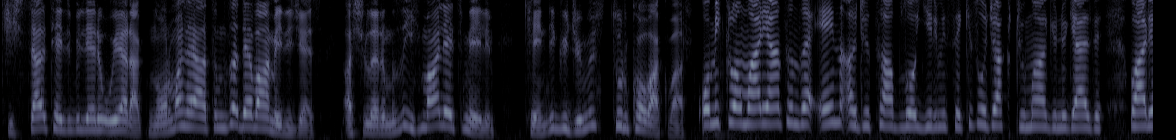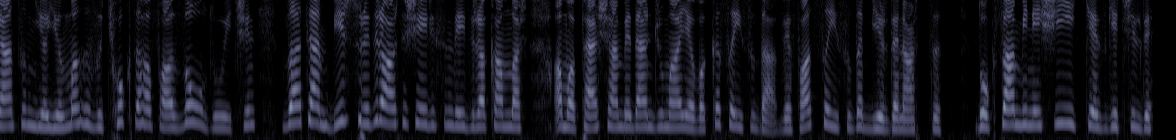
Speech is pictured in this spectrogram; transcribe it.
kişisel tedbirlere uyarak normal hayatımıza devam edeceğiz. Aşılarımızı ihmal etmeyelim. Kendi gücümüz Turkovak var. Omikron varyantında en acı tablo 28 Ocak Cuma günü geldi. Varyantın yayılma hızı çok daha fazla olduğu için zaten bir süredir artış eğrisindeydi rakamlar. Ama Perşembeden Cuma'ya vaka sayısı da vefat sayısı da birden arttı. 90 bin eşiği ilk kez geçildi.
